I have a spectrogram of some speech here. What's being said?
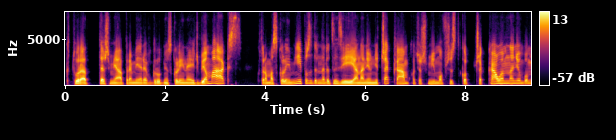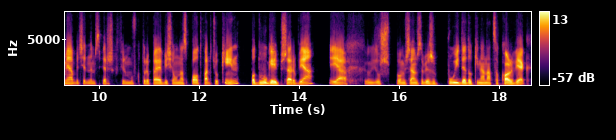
która też miała premierę w grudniu z kolei na HBO Max, która ma z kolei mniej pozytywne recenzje i ja na nią nie czekam, chociaż mimo wszystko czekałem na nią, bo miała być jednym z pierwszych filmów, który pojawi się u nas po otwarciu kin, po długiej przerwie. Ja już pomyślałem sobie, że pójdę do kina na cokolwiek,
